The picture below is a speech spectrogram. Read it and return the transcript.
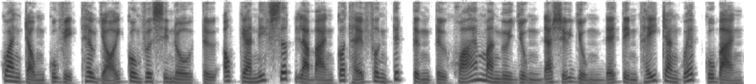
quan trọng của việc theo dõi Conversino từ Organic Search là bạn có thể phân tích từng từ khóa mà người dùng đã sử dụng để tìm thấy trang web của bạn.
